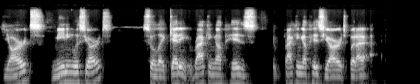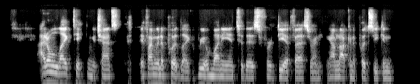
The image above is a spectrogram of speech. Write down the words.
yards meaningless yards so like getting racking up his racking up his yards but I I don't like taking a chance if I'm going to put like real money into this for DFS or anything. I'm not going to put Zeke in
